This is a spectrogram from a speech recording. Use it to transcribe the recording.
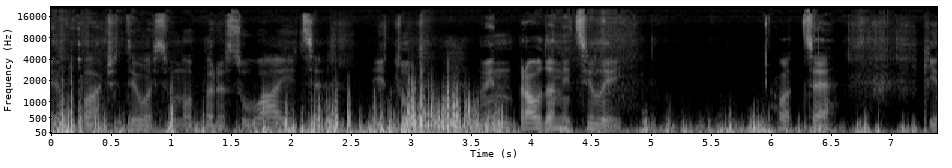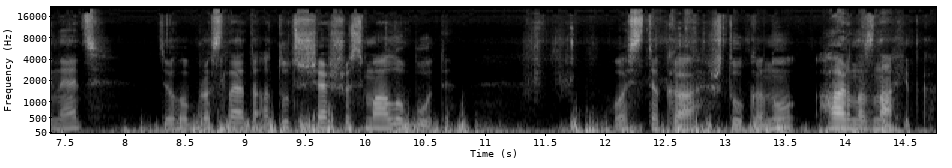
Як бачите, ось воно пересувається. І тут. Ну, Він, правда, не цілий. От це кінець цього браслета, а тут ще щось мало бути. Ось така штука. Ну, гарна знахідка.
